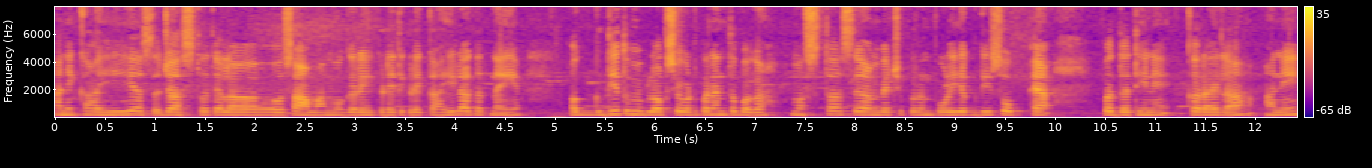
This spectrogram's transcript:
आणि काहीही असं जास्त त्याला सामान वगैरे इकडे तिकडे काही लागत नाही आहे अगदी तुम्ही ब्लॉग शेवटपर्यंत बघा. मस्त असे आंब्याची पुरणपोळी अगदी सोप्या पद्धतीने करायला आणि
